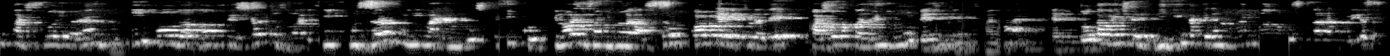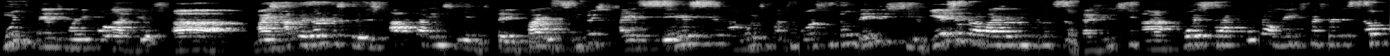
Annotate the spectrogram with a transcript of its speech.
um pastor orando, impondo a mão, fechando os olhos e usando um linguagem específico, que nós estamos na oração, qual é a leitura dele? O pastor está fazendo um impedimento, mas não é. É totalmente diferente. Ninguém está querendo manipular a força da natureza, muito menos manipular Deus. Ah, mas, apesar das coisas aparentemente serem parecidas, a essência, a motivação, o são bem distintos. E esse é o trabalho da evangelização, a gente a mostrar culturalmente que as coisas são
